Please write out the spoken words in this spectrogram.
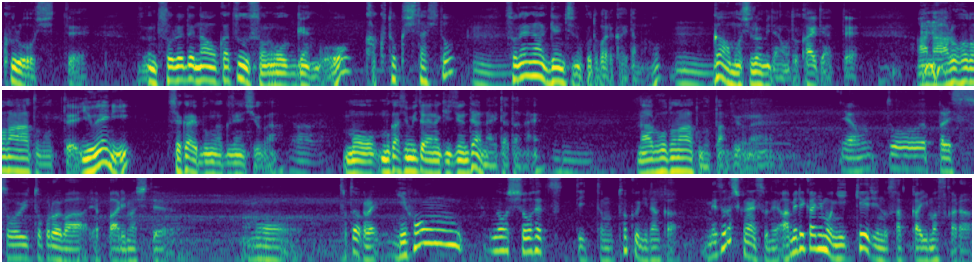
苦労してそれでなおかつその言語を獲得した人、うん。それが現地の言葉で書いたものうん。が面白いみたいなこと書いてあってあなるほどなと思ってゆえに世界文学全集があもう昔みたいな基準では成り立たない。なるほどなと思ったんですよね。いや本当やっぱりそういうところはやっぱありましてもう例えば日本の小説って言っても特になんか珍しくないですよね。アメリカにも日系人の作家いますから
